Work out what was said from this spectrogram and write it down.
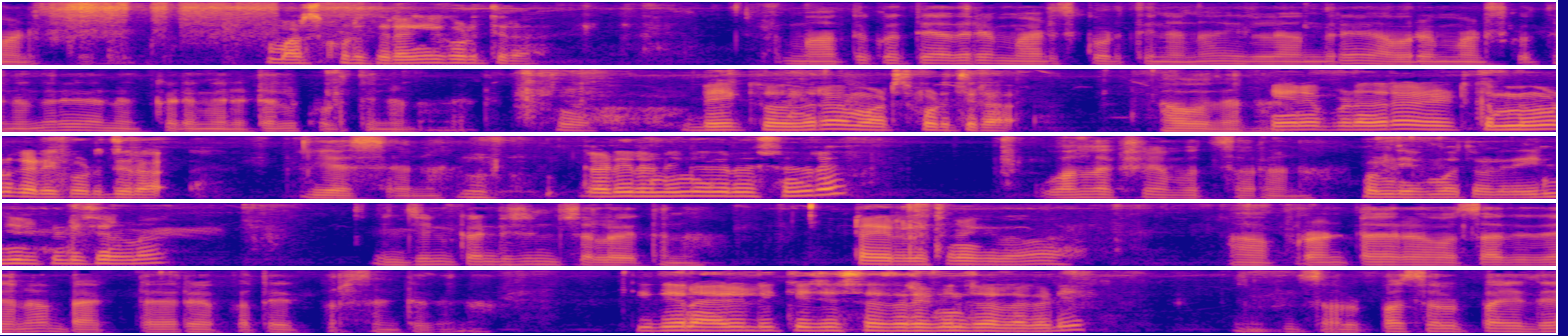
ಮಾಡಿಸ್ಕೊಡ್ತೀನಿ ಮಾಡಿಸ್ಕೊಡ್ತೀರಾ? ಹಂಗೆ ಕೊಡ್ತೀರಾ? ಮಾತುಕತೆ ಆದ್ರೆ ಮಾಡಿಸ್ಕೊಡ್ತೀನಣ್ಣ ಇಲ್ಲ ಅಂದರೆ ಅವರೇ ಮಾಡಿಸ್ಕೊಡ್ತೀನಿ ಅಂದ್ರೆ ನಾನು ಕಡಿಮೆ ರೇಟಲ್ಲಿ ಕೊಡ್ತೀನಣ್ಣ ಗಾಡಿ ಹ್ಞೂ ಬೇಕು ಅಂದರೆ ಮಾಡಿಸ್ಕೊಡ್ತೀರಾ? ಹೌದಣ್ಣ. ಏನೇ ಬಿಡಂದ್ರೆ ರೇಟ್ ಕಮ್ಮಿ ಮಾಡಿ ಗಾಡಿ ಕೊಡ್ತೀರಾ? ಎಸ್ ಅಣ್ಣ. ಗಾಡಿ ರನ್ನಿಂಗ್ ಆಗಿರೋ ಎಷ್ಟು ಅಂದರೆ? ಒಂದು ಲಕ್ಷ ಎಂಬತ್ತು ಸಾವಿರ ಅಣ್ಣ. ಒಂದು ಎಂಬತ್ತೊಂದು ಇಂಜಿನ್ ಕಂಡೀಷನ್ ಅಣ್ಣ? ಇಂಜಿನ್ ಕಂಡೀಷನ್ ಚಲೋ ಐತಣ್ಣ ಟೈರ್ ಎಲ್ಲ ಚೆನ್ನಾಗಿದಾವ? ಹಾಂ ಫ್ರಂಟ್ ಟೈರ್ ಹೊಸದಿದೆನಾ ಬ್ಯಾಕ್ ಟೈರ್ ಎಪ್ಪತ್ತೈದು ಪರ್ಸೆಂಟ್ ಇದೆನಾ ಇದೇನು ಆಯಿಲ್ ಲೀಕೇಜಸ್ ಅದ್ರ ಏನಿಲ್ಲ ಗಾಡಿ? ಸ್ವಲ್ಪ ಸ್ವಲ್ಪ ಇದೆ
